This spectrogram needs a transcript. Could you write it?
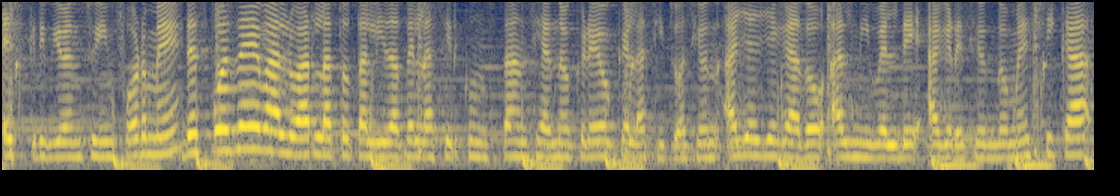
escribió en su informe, después de evaluar la totalidad de la circunstancia, no creo que la situación haya llegado al nivel de agresión doméstica,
